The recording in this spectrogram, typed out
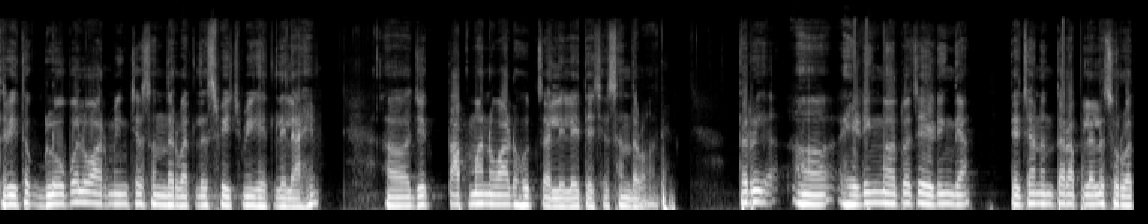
तर इथं ग्लोबल वॉर्मिंगच्या संदर्भातलं स्पीच मी घेतलेलं आहे. जे तापमान वाढ होत चाललेली आहे त्याच्या संदर्भामध्ये. तर हेडिंग महत्त्वाचे हेडिंग द्या. त्याच्यानंतर आपल्याला सुरुवात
